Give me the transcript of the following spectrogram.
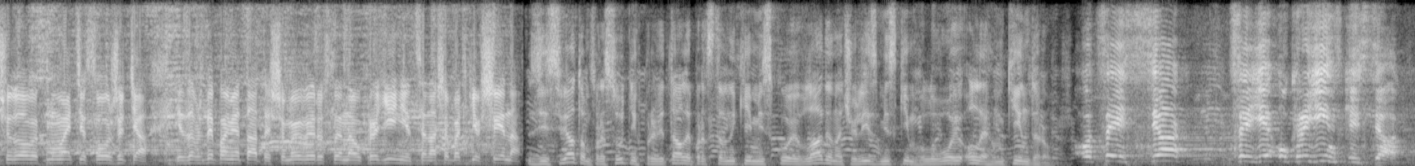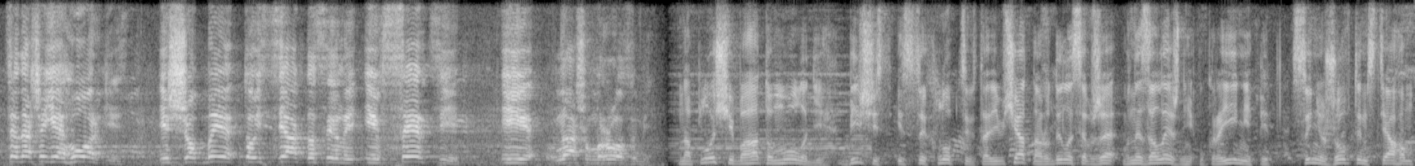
чудових моментів свого життя і завжди пам'ятати, що ми виросли на Україні. Це наша батьківщина. Зі святом присутніх привітали представники міської влади на чолі з міським головою Олегом Кіндером. Оцей стяг це є український стяг, це наша є гордість. І щоб ми той стяг носили і в серці, і в нашому розумі. На площі багато молоді. Більшість із цих хлопців та дівчат народилися вже в незалежній Україні під синьо-жовтим стягом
